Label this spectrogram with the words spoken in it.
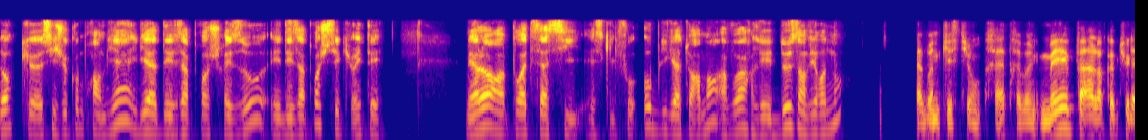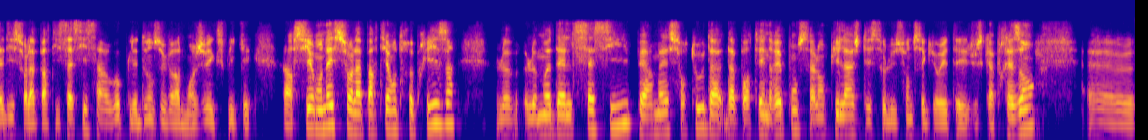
Donc, si je comprends bien, il y a des approches réseau et des approches sécurité. Mais alors, pour être SASI, est-ce qu'il faut obligatoirement avoir les deux environnements? Très bonne question, très très bonne. Mais alors comme tu l'as dit sur la partie SASI, ça regroupe les deux environnements. Je vais expliquer. Alors si on est sur la partie entreprise, le, modèle SASI permet surtout d'apporter une réponse à l'empilage des solutions de sécurité. Jusqu'à présent, euh,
